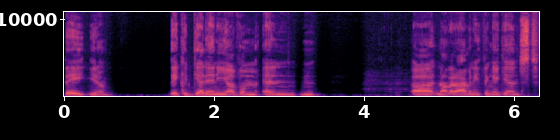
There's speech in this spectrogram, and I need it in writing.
they, you know, they could get any of them, and uh, not that I have anything against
